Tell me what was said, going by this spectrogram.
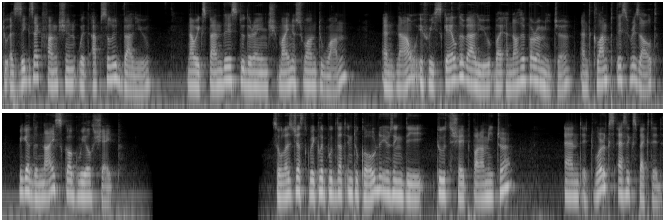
to a zigzag function with absolute value. Now expand this to the range minus 1 to 1. And now if we scale the value by another parameter and clamp this result, we get the nice cogwheel shape. So let's just quickly put that into code using the tooth shape parameter. And it works as expected.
